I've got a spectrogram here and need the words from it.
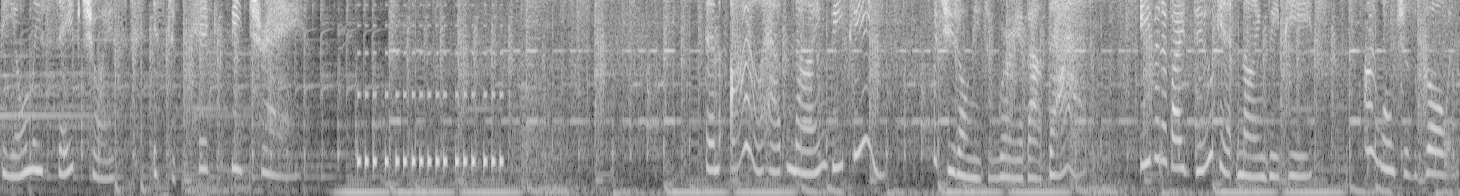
The only safe choice is to pick Betray. Have 9 BP. But you don't need to worry about that. Even if I do get 9 BP, I won't just go and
